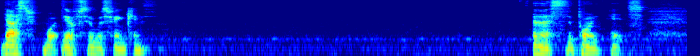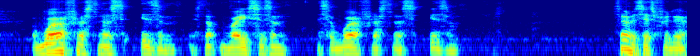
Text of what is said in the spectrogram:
That's what the officer was thinking. And that's the point. It's a worthlessness ism. It's not racism, it's a worthlessness ism. Same as this video,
